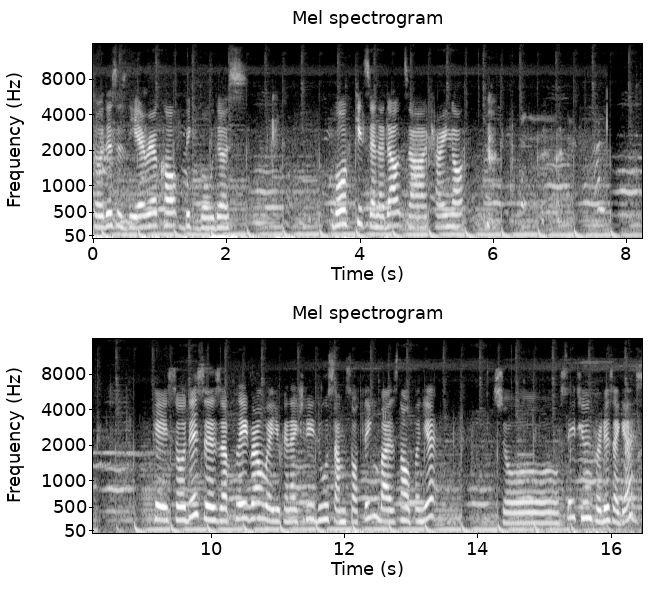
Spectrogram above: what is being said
So this is the area called Big Boulders. Both kids and adults are trying out. okay, so this is a playground where you can actually do some sorting but it's not open yet. So stay tuned for this I guess.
